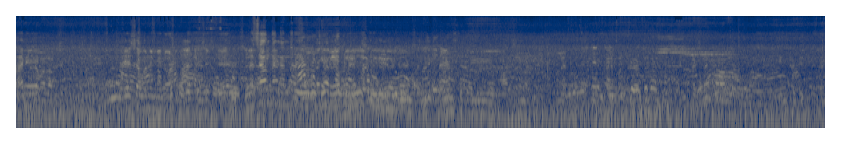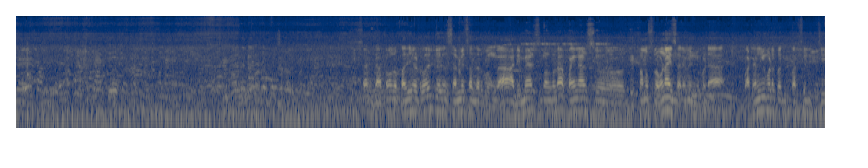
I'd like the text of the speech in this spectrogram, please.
కానీ చేసామని మీ నోటి ప్రశాంతంగా అందరూ సార్ గతంలో పదిహేడు రోజులు చేసిన సమ్మె సందర్భంగా ఆ డిమాండ్స్ కూడా ఫైనాన్స్ సమస్యలు ఉన్నాయి సార్ అవన్నీ కూడా. వాటన్నీ కూడా కొద్దిగా పరిశీలించి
